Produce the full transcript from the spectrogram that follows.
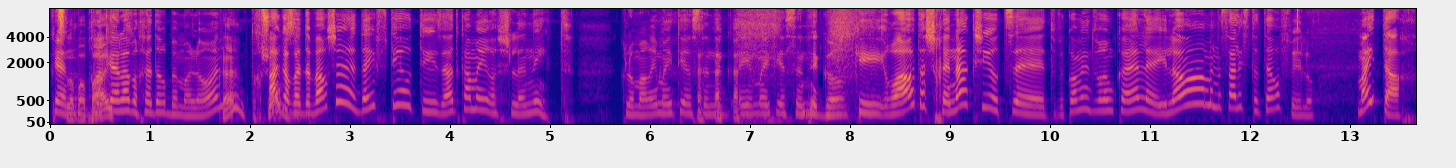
כן, אצלו בבית. חכה לה בחדר במלון. כן, תחשוב. אגב, זה- הדבר שדי הפתיע אותי זה עד כמה היא רשלנית. כלומר, אם הייתי, הסנג... אם הייתי הסנגור, כי היא רואה אותה שכנה כשהיא יוצאת, וכל מיני דברים כאלה, היא לא מנסה להסתתר אפילו. מה איתך?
